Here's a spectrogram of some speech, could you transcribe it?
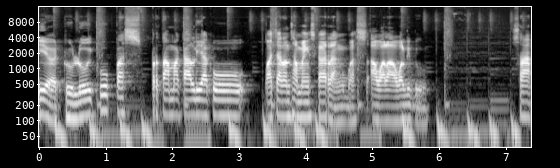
iya dulu itu pas pertama kali aku pacaran sama yang sekarang pas awal-awal itu. Sa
